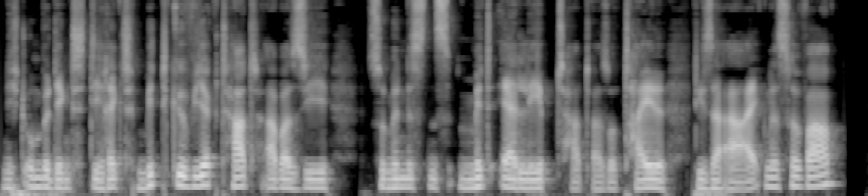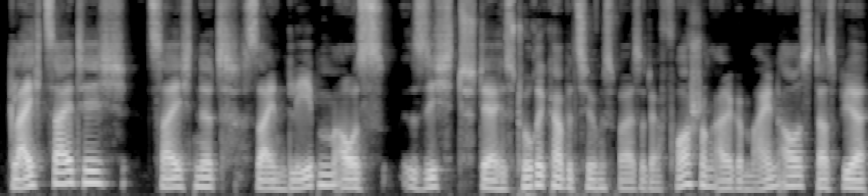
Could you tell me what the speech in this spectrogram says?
nicht unbedingt direkt mitgewirkt hat, aber sie zumindestens miterlebt hat, also Teil dieser Ereignisse war. Gleichzeitig zeichnet sein Leben aus Sicht der Historiker beziehungsweise der Forschung allgemein aus, dass wir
